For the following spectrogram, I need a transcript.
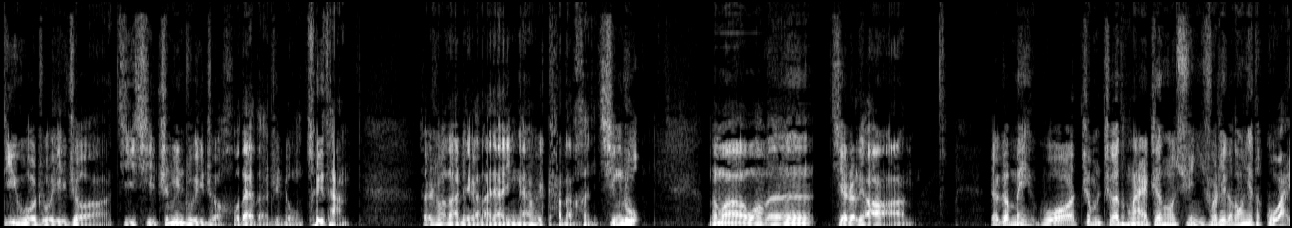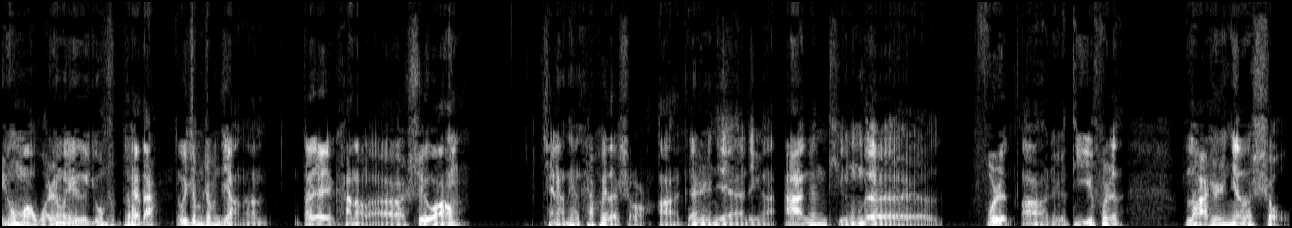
帝国主义者及其殖民主义者后代的这种摧残。所以说呢，这个大家应该会看得很清楚。那么我们接着聊啊。这个美国这么折腾来折腾去，你说这个东西它管用吗？我认为用处不太大。为什么这么讲呢？大家也看到了啊，税王前两天开会的时候啊，跟人家这个阿根廷的夫人啊，这个第一夫人拉着人家的手，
